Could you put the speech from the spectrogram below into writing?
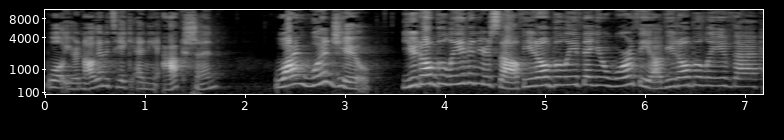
Well, you're not gonna take any action. Why would you? You don't believe in yourself. You don't believe that you're worthy of. You don't believe that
